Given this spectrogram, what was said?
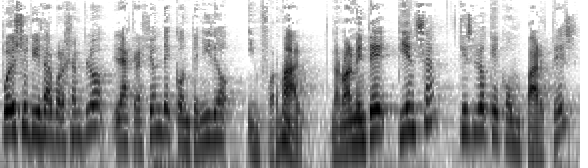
puedes utilizar, por ejemplo, la creación de contenido informal. Normalmente piensa qué es lo que compartes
